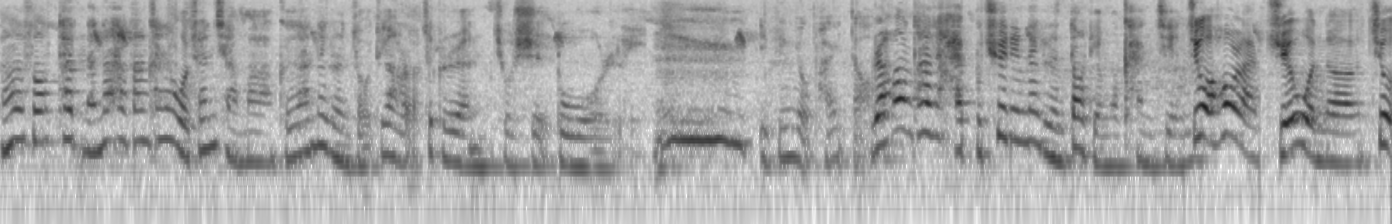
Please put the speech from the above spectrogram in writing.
然后说他难道他刚刚看到我穿墙吗？可是他那个人走掉了，这个人就是多雷，嗯，一定有拍到。然后他还不确定那个人到底有没有看见。结果后来学文呢就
